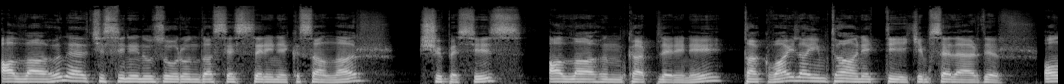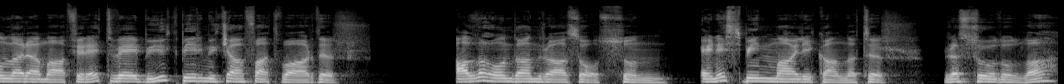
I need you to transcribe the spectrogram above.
Allah'ın elçisinin huzurunda seslerini kısanlar, şüphesiz Allah'ın kalplerini takvayla imtihan ettiği kimselerdir. Onlara mağfiret ve büyük bir mükafat vardır. Allah ondan razı olsun. Enes bin Malik anlatır. Resulullah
